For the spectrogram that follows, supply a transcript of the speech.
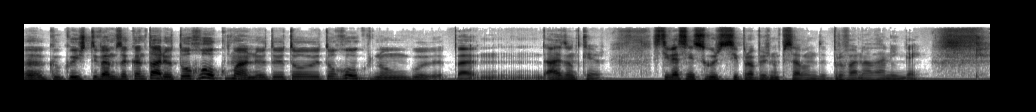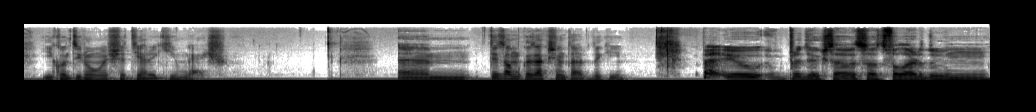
Uh, que, que estivemos a cantar, eu estou rouco, mano, eu estou rouco, não. Pá, I don't care. Se estivessem seguros de si próprios, não precisavam de provar nada a ninguém. E continuam a chatear aqui um gajo. Um, tens alguma coisa a acrescentar daqui? Pá, eu, pronto, eu gostava só de falar do.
